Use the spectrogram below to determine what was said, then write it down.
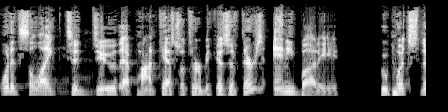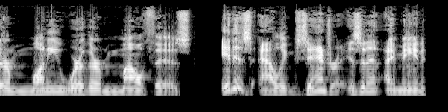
what it's like to do that podcast with her because if there's anybody who puts their money where their mouth is, it is Alexandra, isn't it? I mean,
